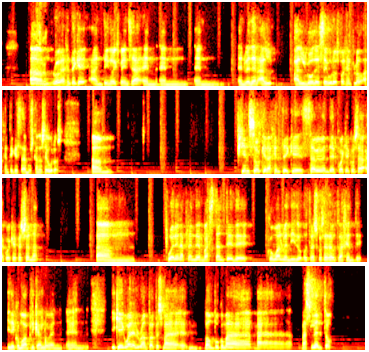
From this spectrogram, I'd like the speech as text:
Um, luego hay gente que han tenido experiencia en, en, en, en vender algo de seguros, por ejemplo, a gente que está buscando seguros. Um, pienso que la gente que sabe vender cualquier cosa a cualquier persona pueden aprender bastante de cómo han vendido otras cosas a otra gente y de cómo aplicarlo en... Y que igual el ramp-up eh, va un poco más, más, lento,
